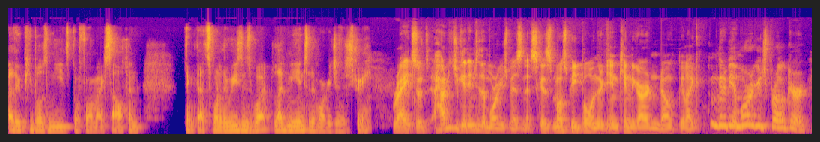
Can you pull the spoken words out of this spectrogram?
other people's needs before myself. And I think that's one of the reasons what led me into the mortgage industry. Right. So, how did you get into the mortgage business? Because most people, when they're in kindergarten, don't be like, "I'm going to be a mortgage broker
